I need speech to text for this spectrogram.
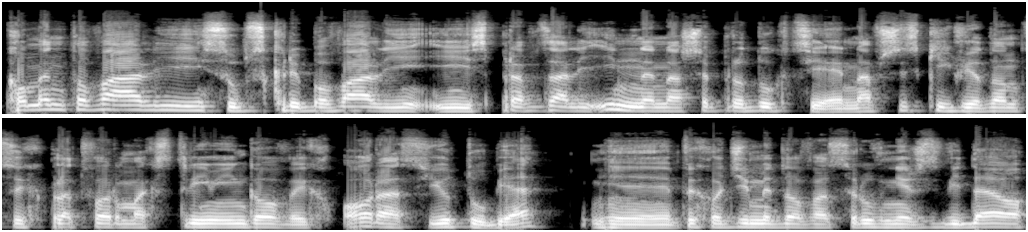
komentowali, subskrybowali i sprawdzali inne nasze produkcje na wszystkich wiodących platformach streamingowych oraz YouTubie. E, Wychodzimy do Was również z wideo.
